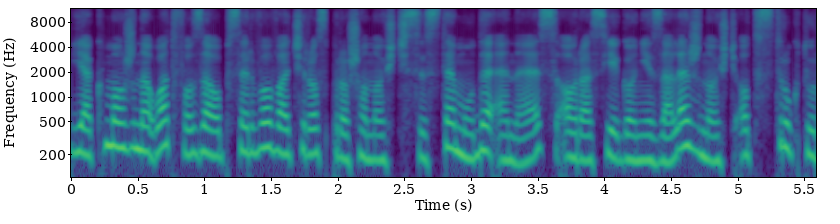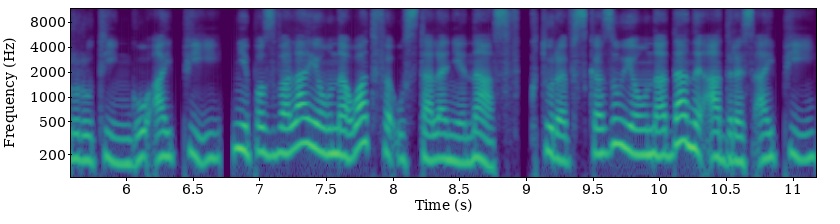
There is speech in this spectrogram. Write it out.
Jak można łatwo zaobserwować rozproszoność systemu DNS oraz jego niezależność od struktur routingu IP, nie pozwalają na łatwe ustalenie nazw, które wskazują na dany adres IP.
